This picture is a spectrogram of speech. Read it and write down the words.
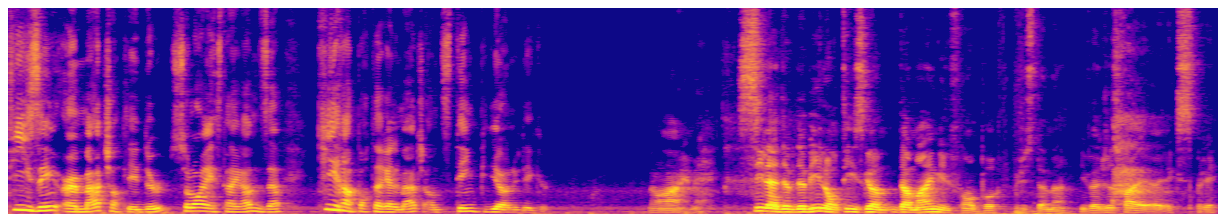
teasé un match entre les deux sur leur Instagram disant qui remporterait le match entre Sting et The Undertaker. Ouais, mais si la WWE l'ont tease comme- de même, ils le feront pas, justement. Ils veulent juste faire euh, exprès.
